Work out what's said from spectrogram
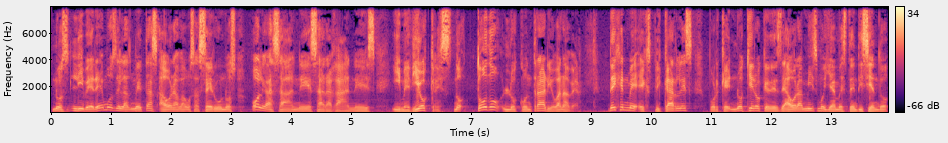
nos liberemos de las metas, ahora vamos a ser unos holgazanes, haraganes y mediocres. No, todo lo contrario, van a ver. Déjenme explicarles porque no quiero que desde ahora mismo ya me estén diciendo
